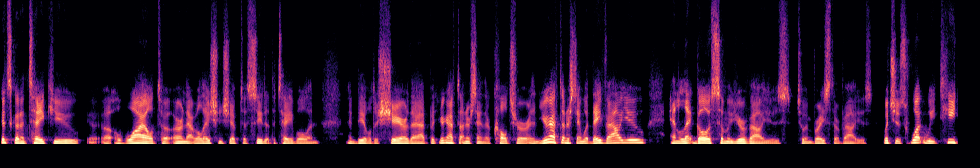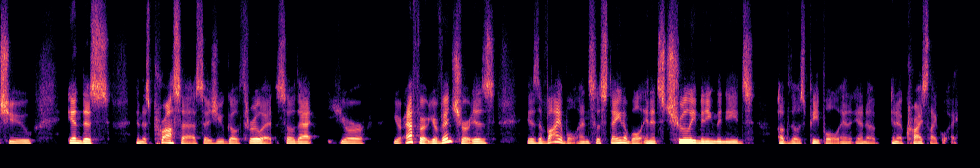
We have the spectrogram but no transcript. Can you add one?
it's going to take you a, a, while to earn that relationship, to sit at the table and and be able to share that. But you're gonna have to understand their culture, and you're gonna have to understand what they value, and let go of some of your values to embrace their values, which is what we teach you in this in this process as you go through it, so that your your effort, your venture is is a viable and sustainable, and it's truly meeting the needs of those people in, in a in a Christ-like way.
